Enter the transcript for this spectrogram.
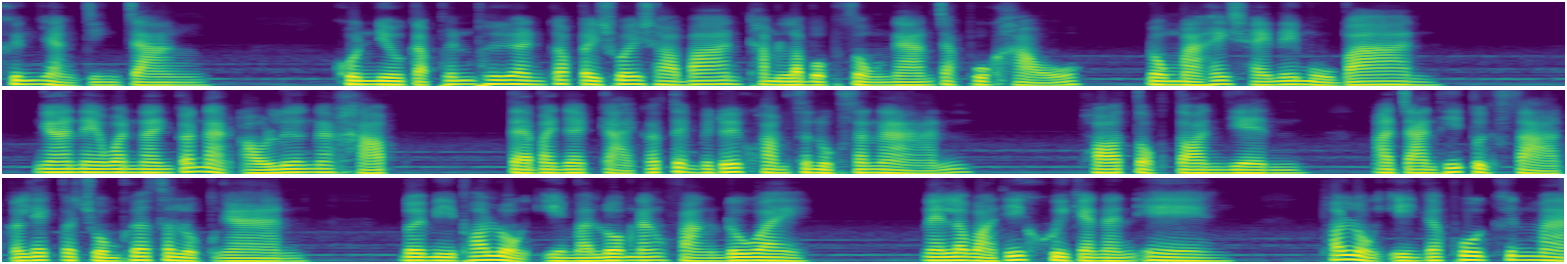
ขึ้นอย่างจริงจัง คุณนิวกับเพื่อนๆ ก็ไปช่วยชาวบ้านทำระบบส่งน้ำจากภูเขาลงมาให้ใช้ในหมู่บ้าน งานในวันนั้นก็หนักเอาเรื่องนะครับ แต่บรรยากาศก็เต็มไปด้วยความสนุกสนาน พอตกตอนเย็น อาจารย์ที่ปรึกษาก็เรียกประชุมเพื่อสรุปงาน โดยมีพ่อหลวงอินมาร่วมนั่งฟังด้วย ในระหว่างที่คุยกันนั้นเอง พ่อหลวงอินก็พูดขึ้นมา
